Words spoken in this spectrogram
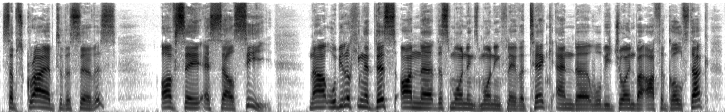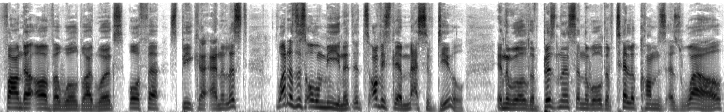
subscribed to the service of, say, Cell C? Now, we'll be looking at this on uh, this morning's Morning Flavor Tech, and uh, we'll be joined by Arthur Goldstuck, founder of uh, World Wide Worx, author, speaker, analyst. What does this all mean? It, it's obviously a massive deal in the world of business and the world of telecoms as well,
